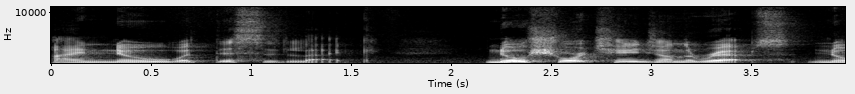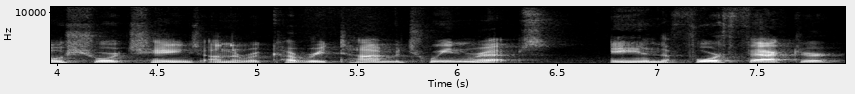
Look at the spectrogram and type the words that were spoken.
I know what this is like. No short change on the reps, no short change on the recovery time between reps. And the fourth factor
